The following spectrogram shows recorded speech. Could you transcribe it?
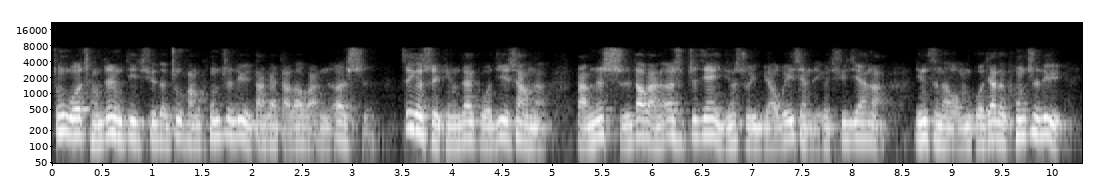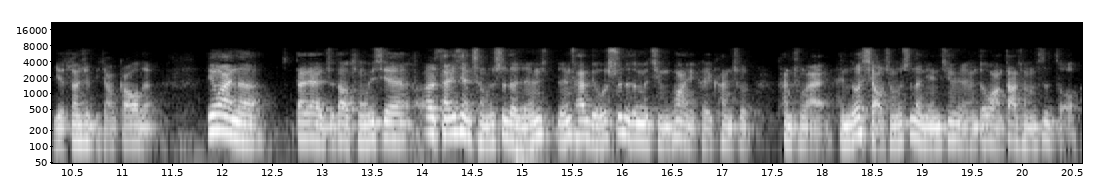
中国城镇地区的住房空置率大概达到百分之二十，这个水平在国际上呢，百分之十到百分之二十之间已经属于比较危险的一个区间了。因此呢，我们国家的空置率也算是比较高的。另外呢，大家也知道，从一些二三线城市的人人才流失的这么情况也可以看出。看出来，很多小城市的年轻人都往大城市走，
